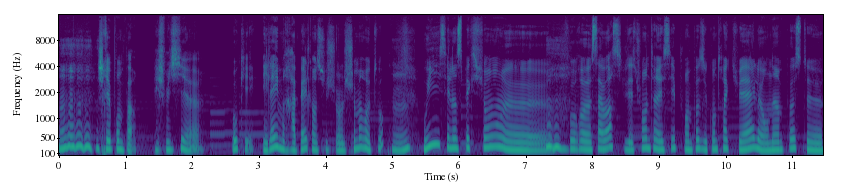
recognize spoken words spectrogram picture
je réponds pas. Et je me dis, euh, ok. Et là, il me rappelle quand je suis sur le chemin retour. Mhm. Oui, c'est l'inspection euh, pour euh, savoir si vous êtes toujours intéressé pour un poste de contractuel. On a un poste euh,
